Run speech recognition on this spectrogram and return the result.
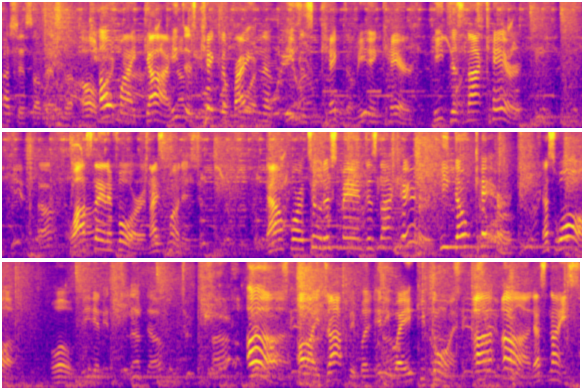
That shit so messed up. Oh, Oh my God! He just kicked him right in the. He just kicked him. He didn't care. He does not care. Uh, While standing four, nice punish. Down four two. This man does not care. He don't care. That's wall. Whoa, he didn't. It up though. Uh, oh, he dropped it. But anyway, keep going. Uh, uh, that's nice.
